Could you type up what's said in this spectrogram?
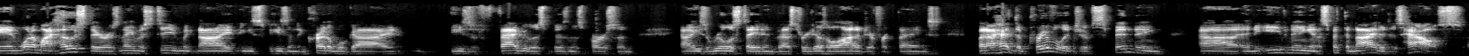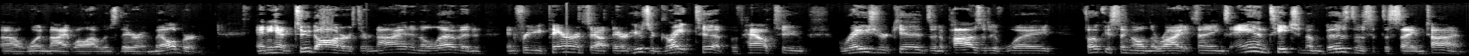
and one of my hosts there, his name is Steve McKnight. He's he's an incredible guy, He's a fabulous business person. Uh, he's a real estate investor. He does a lot of different things. But I had the privilege of spending uh, an evening and I spent the night at his house uh, one night while I was there in Melbourne. And he had two daughters, they're nine and 11. And for you parents out there, here's a great tip of how to raise your kids in a positive way, focusing on the right things and teaching them business at the same time.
